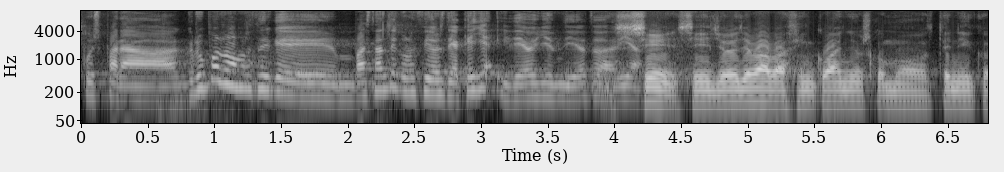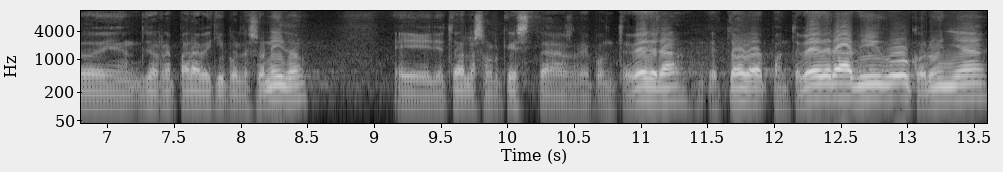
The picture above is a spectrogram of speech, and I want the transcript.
pues para grupos, vamos a decir que bastante conocidos de aquella y de hoy en día todavía. Sí, sí, yo llevaba cinco años como técnico, en, yo reparaba equipos de sonido eh, de todas las orquestas de Pontevedra, de toda Pontevedra, Vigo, Coruña.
